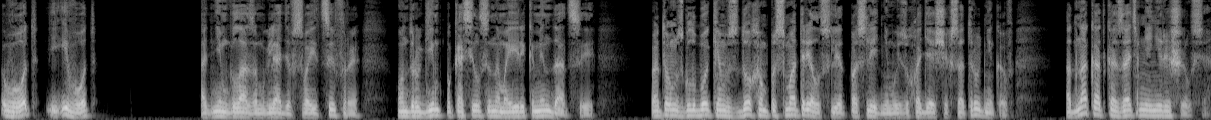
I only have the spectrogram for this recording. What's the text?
вот и, и вот». Одним глазом, глядя в свои цифры, он другим покосился на мои рекомендации. Потом с глубоким вздохом посмотрел вслед последнему из уходящих сотрудников, однако отказать мне не решился.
